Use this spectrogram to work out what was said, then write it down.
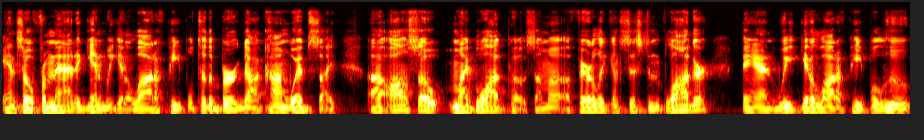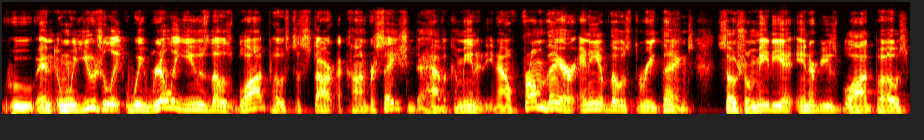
And so from that, again, we get a lot of people to the burg.com website. Uh, also, my blog posts. I'm a, a, fairly consistent blogger and we get a lot of people who who and, and, we usually we really use those blog posts to start a conversation to have a community. Now from there any of those three things social media interviews blog posts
